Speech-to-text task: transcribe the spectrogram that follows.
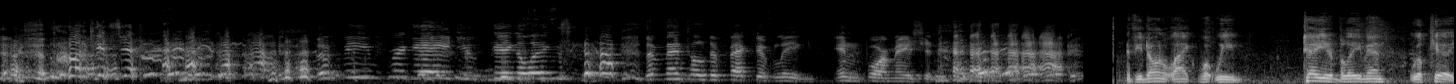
Look at you. the Phoebes Brigade, you ginglings. the Mental Defective League in formation. if you don't like what we tell you to believe in, we'll kill you.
